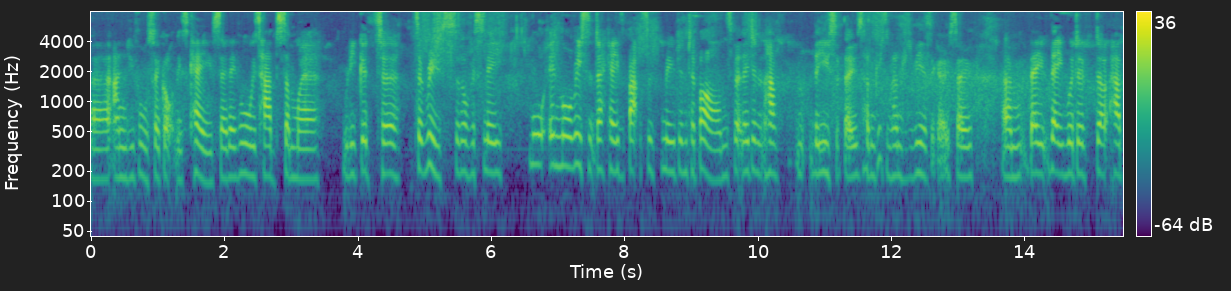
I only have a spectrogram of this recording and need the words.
uh, and you've also got these caves. So they've always had somewhere really good to, to roost. And obviously, more in more recent decades, bats have moved into barns, but they didn't have the use of those hundreds and hundreds of years ago. So um, they they would have had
